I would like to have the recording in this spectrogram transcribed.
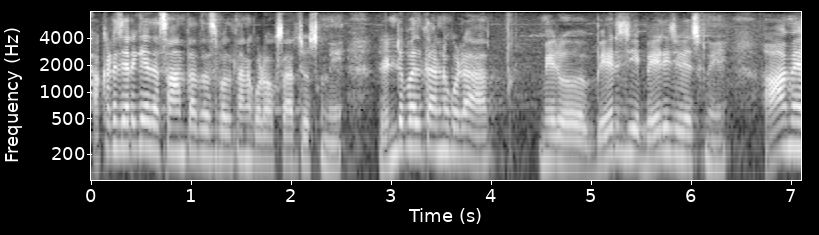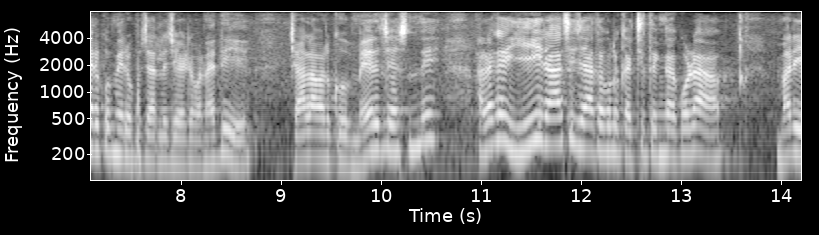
అక్కడ జరిగే దశాంత దశ ఫలితాన్ని కూడా ఒకసారి చూసుకుని రెండు ఫలితాలను కూడా మీరు బేరీజీ బేరీజు వేసుకుని ఆ మేరకు మీరు ఉపచారాలు చేయడం అనేది చాలా వరకు మేలు చేస్తుంది. అలాగే ఈ రాశి జాతకులు ఖచ్చితంగా కూడా మరి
